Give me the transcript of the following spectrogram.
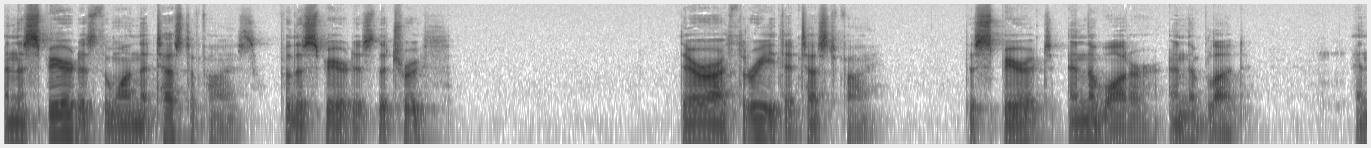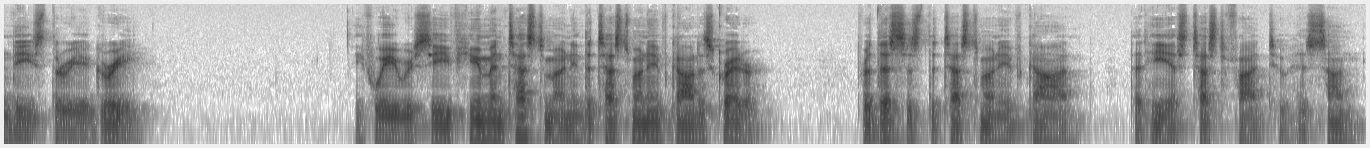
And the Spirit is the one that testifies, for the Spirit is the truth. There are three that testify the Spirit, and the water, and the blood. And these three agree. If we receive human testimony, the testimony of God is greater. For this is the testimony of God, that he has testified to his Son.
